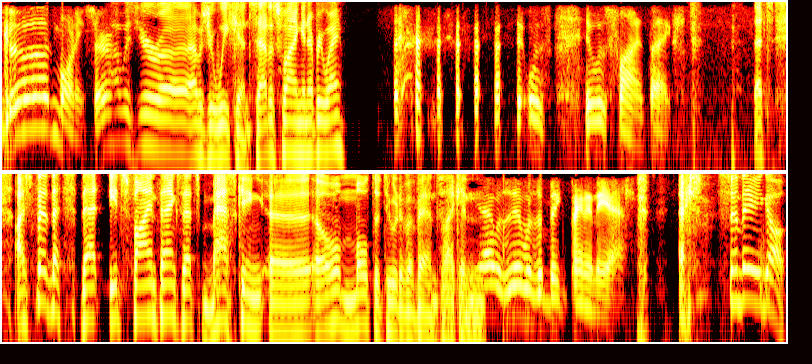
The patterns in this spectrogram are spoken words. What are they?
Good morning, sir. How was your uh, How was your weekend? Satisfying in every way? It was it was fine, thanks. That's I spent that that it's fine, thanks. That's masking uh, a whole multitude of events. I can. Yeah, it was it was a big pain in the ass. so there you go.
